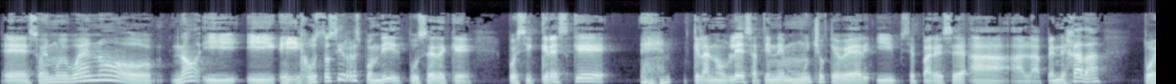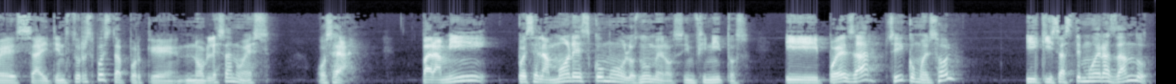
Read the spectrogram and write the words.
eh, soy muy bueno o no. Y, y, justo sí respondí, puse de que, pues si crees que, que la nobleza tiene mucho que ver y se parece a, a la pendejada, pues ahí tienes tu respuesta, porque nobleza no es. O sea, para mí, pues el amor es como los números infinitos. Y puedes dar, sí, como el sol. Y quizás te mueras dando.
